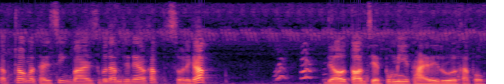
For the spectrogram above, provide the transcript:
กับช่องกระถ่ายซิ่งบายซุปเปอร์ดัมชาแนลครับ สวัสดีครับ เดี๋ยวตอนเสร็จพรุ่งนี้ถ่ายให้ดูนะครับผม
